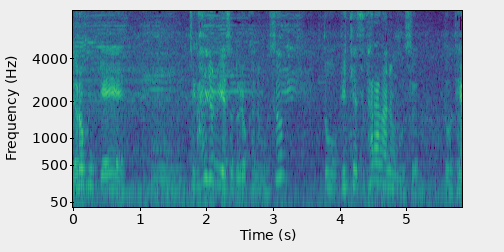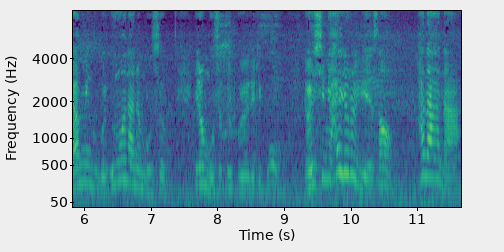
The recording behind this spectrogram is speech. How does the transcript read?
여러분께 음, 제가 한류를 위해서 노력하는 모습 또 BTS 사랑하는 모습 또 대한민국을 응원하는 모습 이런 모습들 보여드리고 열심히 한류를 위해서 하나하나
